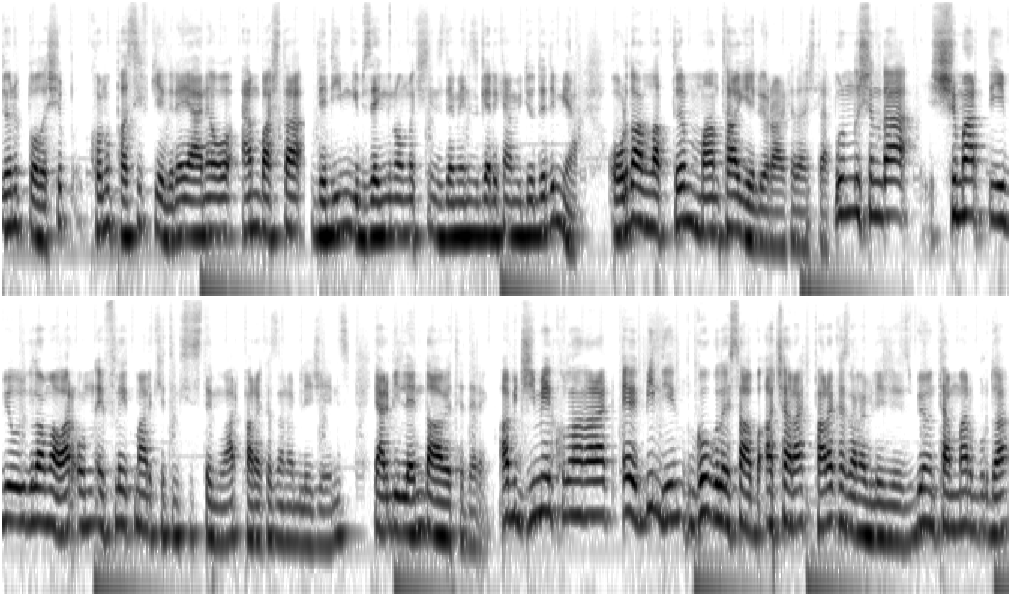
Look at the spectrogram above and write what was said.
dönüp dolaşıp konu pasif gelire yani o en başta dediğim gibi zengin olmak için izlemeniz gereken video dedim ya. Orada anlattığım mantığa geliyor arkadaşlar. Bunun dışında Smart diye bir uygulama var. Onun affiliate marketing sistemi var. Para kazanabileceğiniz. Yani birilerini davet ederek. Abi Gmail kullanarak evet bildiğin Google hesabı açarak para kazanabileceğiniz bir yöntem var. Burada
